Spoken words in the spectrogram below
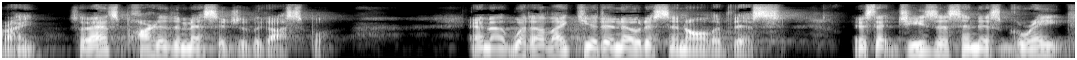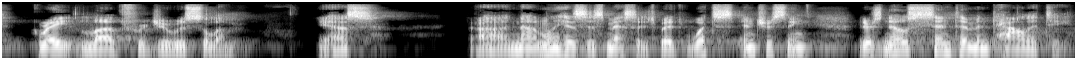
Right? So that's part of the message of the gospel. And I, what I'd like you to notice in all of this is that Jesus, in this great, great love for Jerusalem, yes, uh, not only has this message, but what's interesting, there's no sentimentality.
